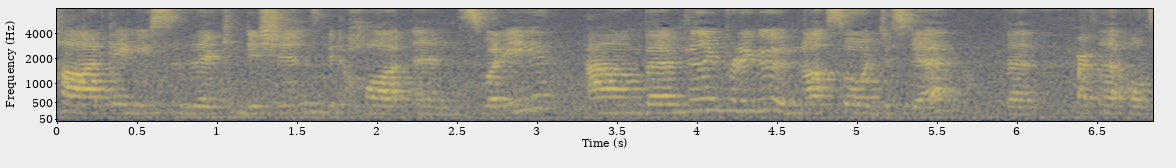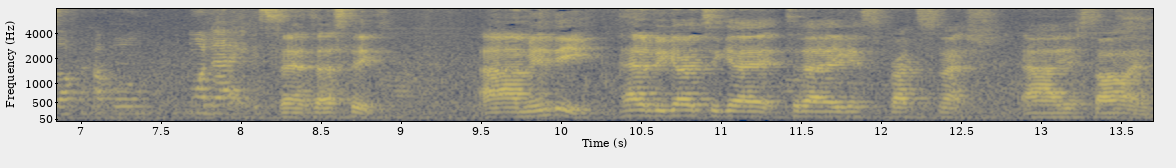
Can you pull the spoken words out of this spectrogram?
hard getting used to the conditions, a bit hot and sweaty. Um, but I'm feeling pretty good. Not sore just yet, but hopefully that holds off a couple more days. Fantastic. Uh, Mindy, how did we go to go today against the practice match uh, against Thailand?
